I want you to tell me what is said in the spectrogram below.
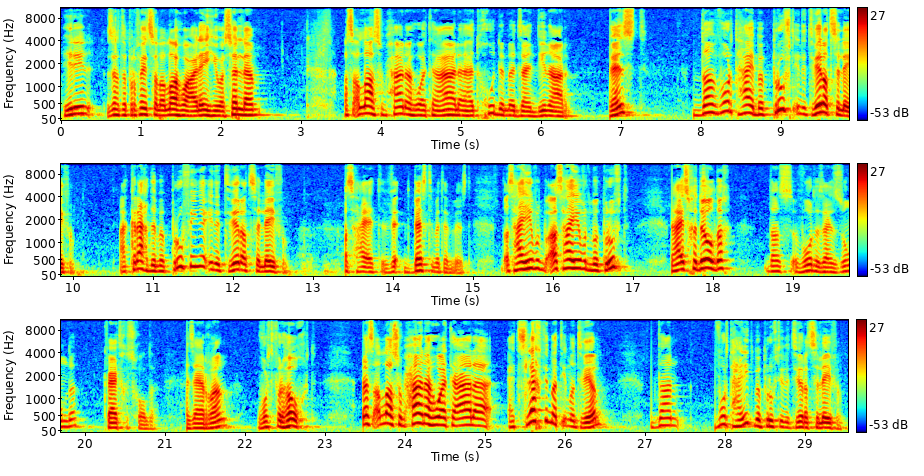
Hierin zegt de profeet sallallahu alayhi wa sallam, als Allah subhanahu wa ta'ala het goede met zijn dienaar wenst, dan wordt hij beproefd in het wereldse leven. Hij krijgt de beproevingen in het wereldse leven. Als hij het, beste met hem wenst. Als hij, hier, als hij wordt beproefd en hij is geduldig, dan worden zijn zonden kwijtgescholden. En zijn rang wordt verhoogd. Als Allah subhanahu wa ta'ala het slechte met iemand wil, dan wordt hij niet beproefd in het wereldse leven.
